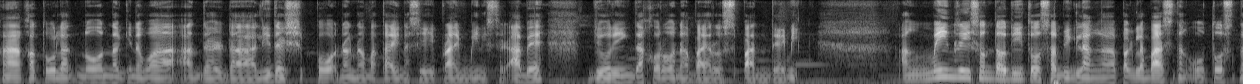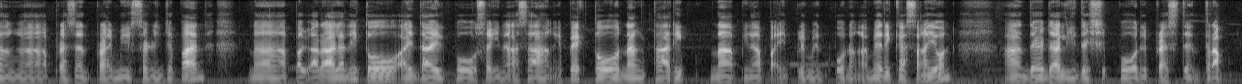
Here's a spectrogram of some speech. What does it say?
ah, katulad noon na ginawa under the leadership po ng namatay na si Prime Minister Abe during the coronavirus pandemic. Ang main reason daw dito sa biglang ah, paglabas ng utos ng ah, present Prime Minister ng Japan na pag-aralan ito ay dahil po sa inaasahang epekto ng tarif na pinapa-implement po ng Amerika sa ngayon under the leadership po ni President Trump.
